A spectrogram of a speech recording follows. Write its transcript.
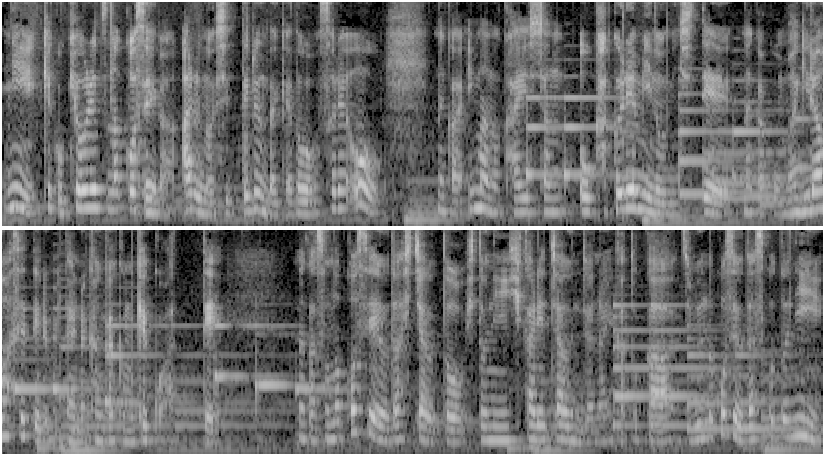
に結構強烈な個性があるの知ってるんだけどそれをなんか今の会社を隠れみのにしてなんかこう紛らわせてるみたいな感覚も結構あってなんかその個性を出しちゃうと人に惹かれちゃうんじゃないかとか自分の個性を出すことに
